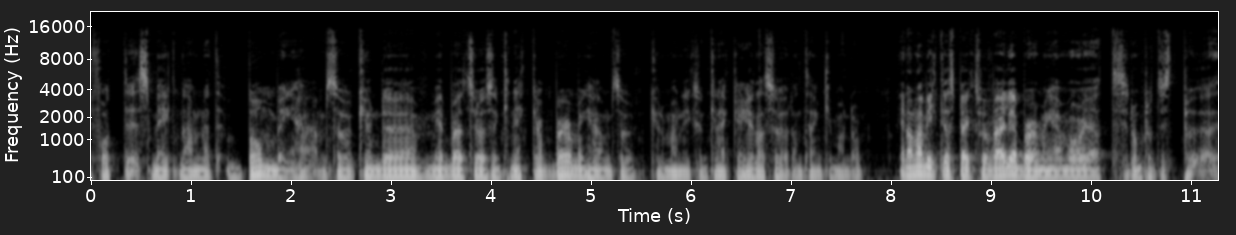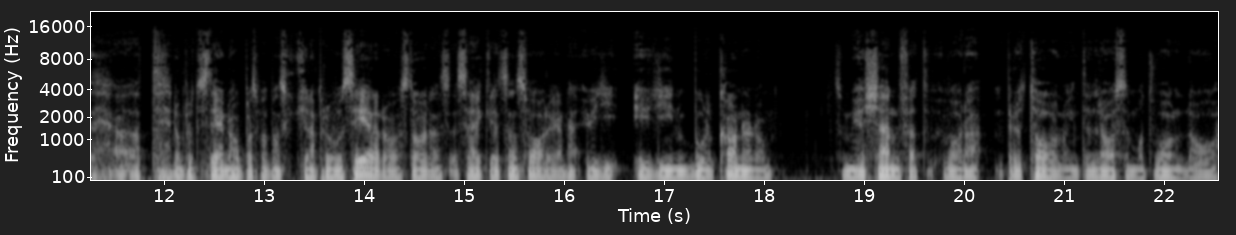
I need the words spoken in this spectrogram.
fått eh, smeknamnet Bombingham. Så kunde medborgarrörelsen knäcka Birmingham så kunde man liksom knäcka hela södern tänker man då. En annan viktig aspekt för att välja Birmingham var ju att de, protest, att de protesterande hoppas på att man skulle kunna provocera då stadens säkerhetsansvariga, den här Eugene Bull Connor då, som ju är känd för att vara brutal och inte dra sig mot våld. Och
